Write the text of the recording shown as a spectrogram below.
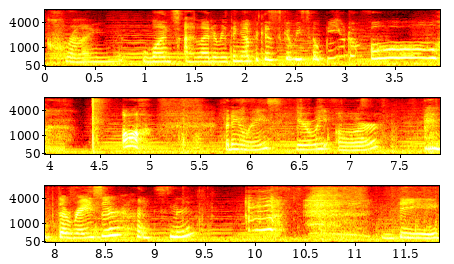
crying once I light everything up because it's gonna be so beautiful. Oh, but anyways, here we are. the Razer Huntsman. the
